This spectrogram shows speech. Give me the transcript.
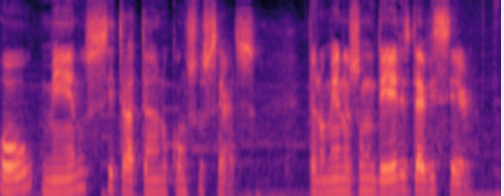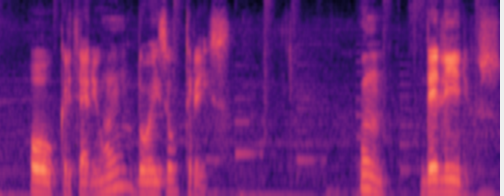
ou menos se tratando com sucesso. Pelo menos um deles deve ser, ou critério 1, 2 ou 3. 1. Delírios.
